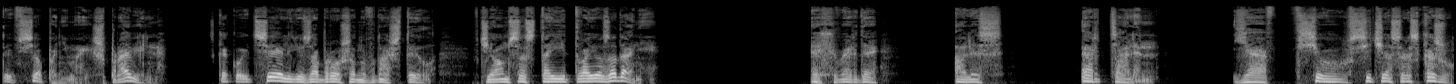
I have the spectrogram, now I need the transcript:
Ты все понимаешь, правильно?» С какой целью заброшен в наш тыл? В чем состоит твое задание? Эхверде Алис Эрцален. Я все сейчас расскажу,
